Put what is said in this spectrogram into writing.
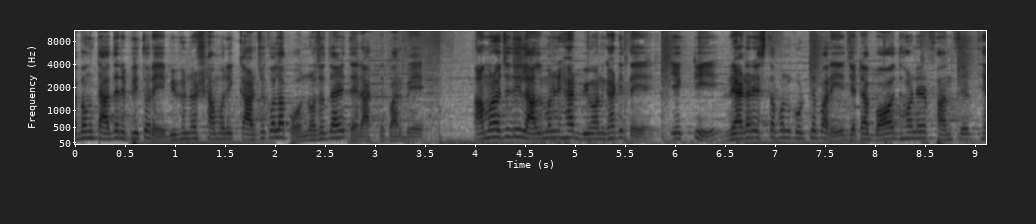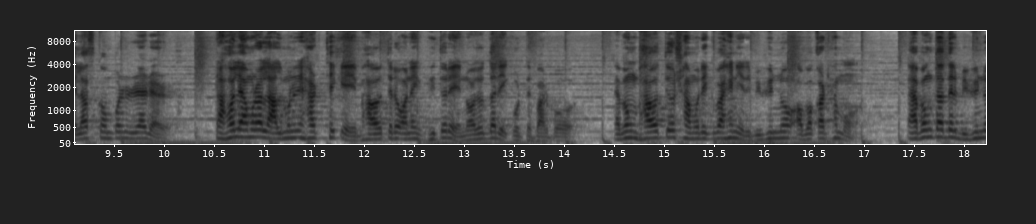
এবং তাদের ভিতরে বিভিন্ন সামরিক কার্যকলাপও নজরদারিতে রাখতে পারবে। আমরা যদি লালমনিরহাট বিমানঘাটিতে একটি র্যাডার স্থাপন করতে পারি, যেটা বড় ধরনের ফ্রান্সের থেলাস কোম্পানির র্যাডার, তাহলে আমরা লালমনিরহাট থেকে ভারতের অনেক ভিতরে নজরদারি করতে পারব এবং ভারতীয় সামরিক বাহিনীর বিভিন্ন অবকাঠামো এবং তাদের বিভিন্ন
